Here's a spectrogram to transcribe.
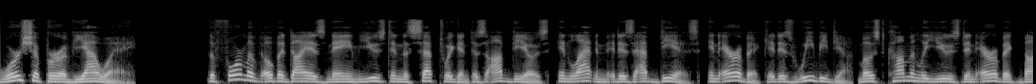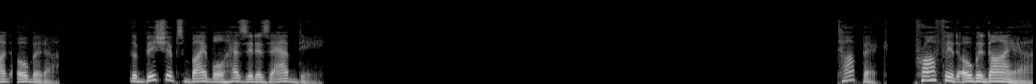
worshipper of Yahweh. The form of Obadiah's name used in the Septuagint is Abdios, in Latin it is Abdias, in Arabic it is Webidya most commonly used in Arabic Bad Obada. The Bishop's Bible has it as Abdi. Prophet Obadiah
